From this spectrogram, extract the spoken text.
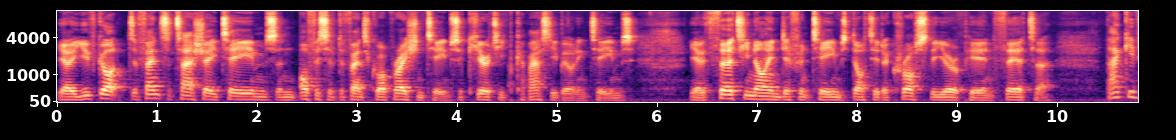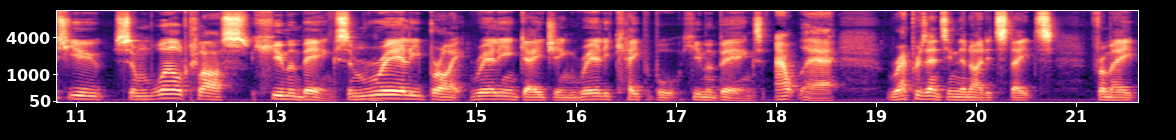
You know, you've got defence attaché teams and Office of Defence Cooperation teams, security capacity building teams. You know, 39 different teams dotted across the European theatre that gives you some world class human beings, some really bright, really engaging, really capable human beings out there representing the United States from a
